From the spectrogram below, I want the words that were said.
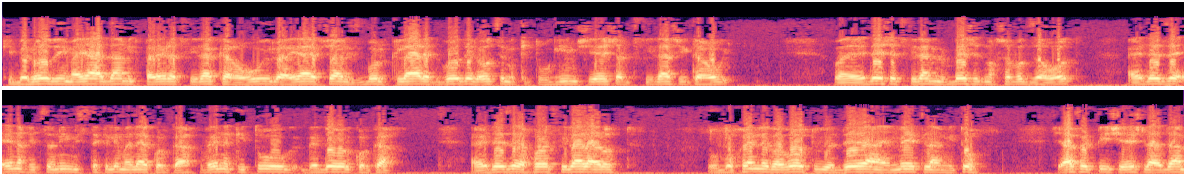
כי בלא זה אם היה אדם מתפלל לתפילה כראוי, לא היה אפשר לסבול כלל את גודל עוצם הקטרוגים שיש על תפילה שהיא כראוי. ועל ידי שתפילה מלובשת מחשבות זרות, על ידי זה אין החיצונים מסתכלים עליה כל כך, ואין הקטרוג גדול כל כך. על ידי זה יכול התפילה לעלות. הוא בוחן לבבות, הוא יודע האמת לאמיתו. שאף על פי שיש לאדם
